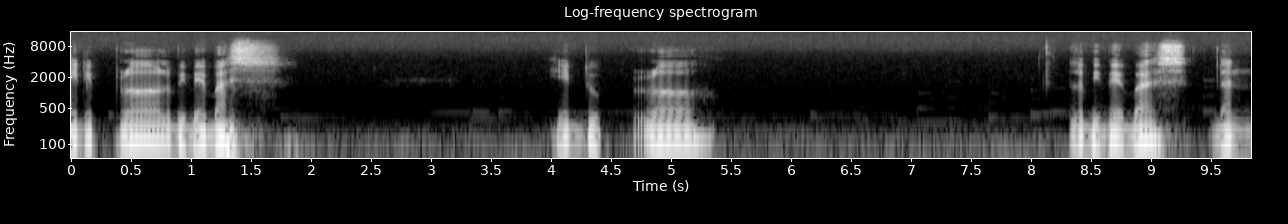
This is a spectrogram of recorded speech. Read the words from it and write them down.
hidup lo lebih bebas. Hidup lo lebih bebas dan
